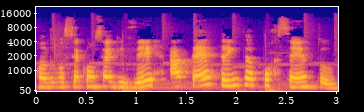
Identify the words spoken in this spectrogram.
quando você consegue ver ver até 30%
